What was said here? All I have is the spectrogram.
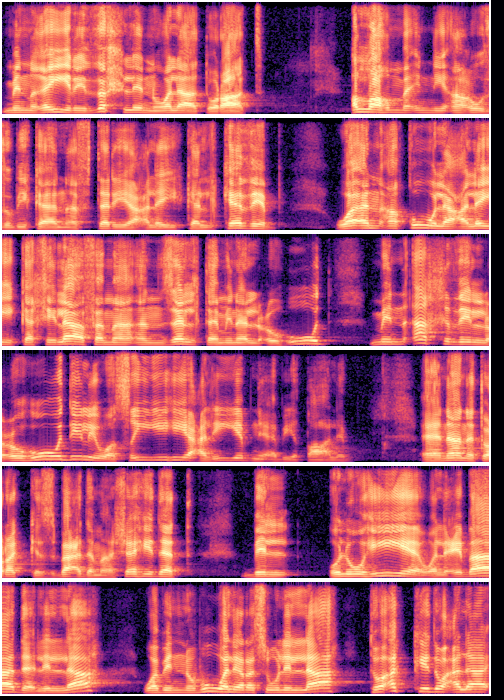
من غير ذحل ولا ترات. اللهم إني أعوذ بك أن أفتري عليك الكذب وأن أقول عليك خلاف ما أنزلت من العهود من أخذ العهود لوصيه علي بن أبي طالب. انانا تركز بعدما شهدت بالألوهية والعبادة لله وبالنبوة لرسول الله تؤكد على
